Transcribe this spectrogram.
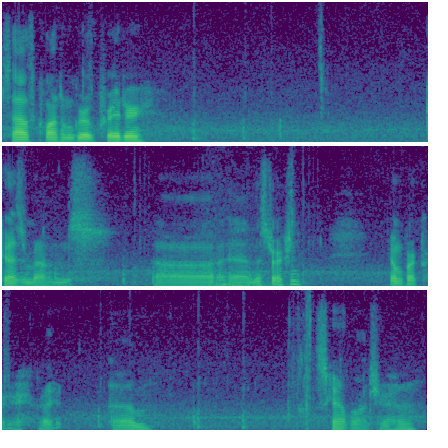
South Quantum Grove Crater. Geyser Mountains. Uh, and this direction? Young Bark Crater, right. Um, scout launcher, huh?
